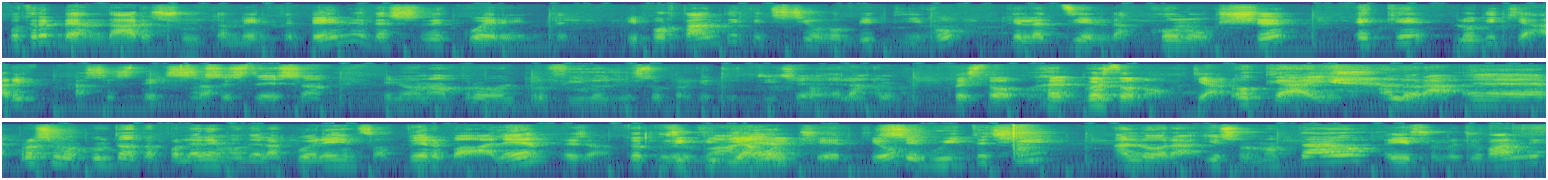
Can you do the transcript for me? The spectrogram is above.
potrebbe andare assolutamente bene ed essere coerente l'importante è che ci sia un obiettivo che l'azienda conosce e che lo dichiari a se a stessa se stessa e non apro il profilo giusto perché tutti ce l'hanno. questo, questo no, chiaro. Ok, allora, eh, prossima puntata parleremo della coerenza verbale. Esatto, così Verbale. chiudiamo il cerchio. Seguiteci. Allora, io sono Matteo, E io sono Giovanni.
